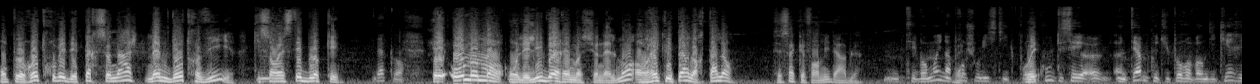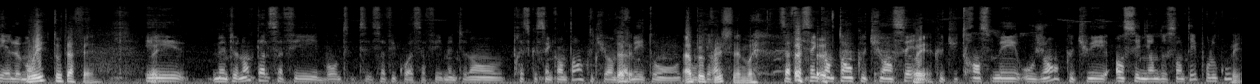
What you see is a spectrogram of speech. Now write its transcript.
on peut retrouver des personnages, même d'autres vies, qui sont restés bloqués. D'accord. Et au moment où on les libère émotionnellement, on récupère leur talent. C'est ça qui est formidable. C'est vraiment une approche holistique. Pour Oui. le coup, c'est un, terme que tu peux revendiquer réellement. Oui, tout à fait. Et maintenant, Tal, ça fait bon, ça fait quoi? Ça fait maintenant presque 50 ans que tu as entamé ton, ton Un peu virage. plus même, oui. Ça fait 50 ans que tu enseignes, que tu transmets aux gens, que tu es enseignant de santé pour le coup? Oui,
